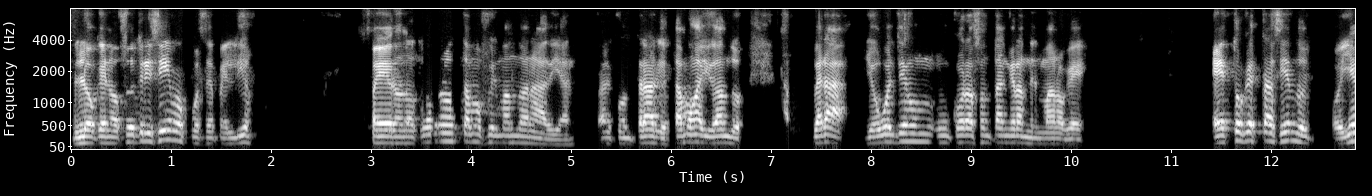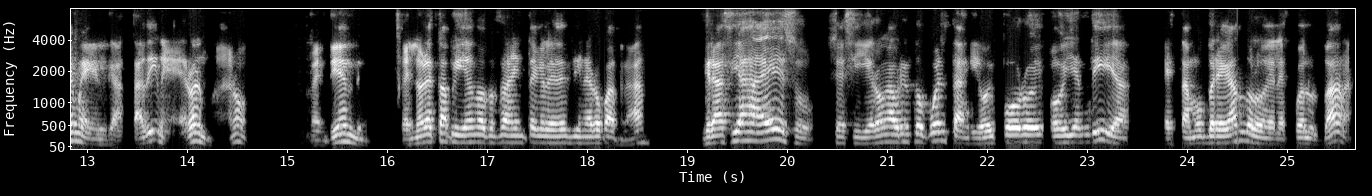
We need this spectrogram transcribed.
lo que nosotros hicimos, pues se perdió. Pero nosotros no estamos filmando a nadie, al contrario, estamos ayudando. Verá, yo tiene un, un corazón tan grande, hermano, que esto que está haciendo, óyeme, él gasta dinero, hermano. ¿Me entiendes? Él no le está pidiendo a toda esa gente que le dé dinero para atrás. Gracias a eso se siguieron abriendo puertas y hoy por hoy, hoy en día estamos bregando lo de la escuela urbana.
